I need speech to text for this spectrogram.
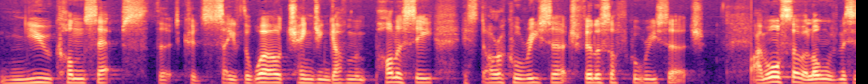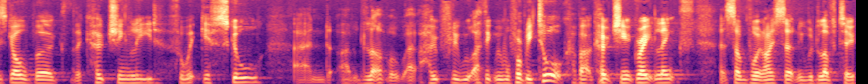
new concepts that could save the world, changing government policy, historical research, philosophical research. I'm also, along with Mrs. Goldberg, the coaching lead for Whitgift School, and I would love, hopefully, I think we will probably talk about coaching at great length at some point. I certainly would love to.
